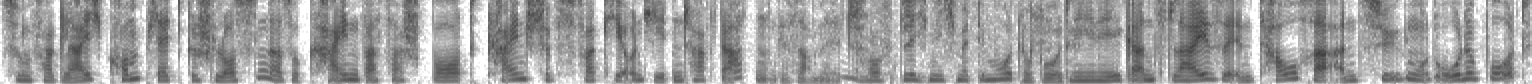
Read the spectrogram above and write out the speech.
zum Vergleich komplett geschlossen, also kein Wassersport, kein Schiffsverkehr und jeden Tag Daten gesammelt. Hoffentlich nicht mit dem Motorboot. Nee, nee, ganz leise in Taucheranzügen und ohne Boot.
